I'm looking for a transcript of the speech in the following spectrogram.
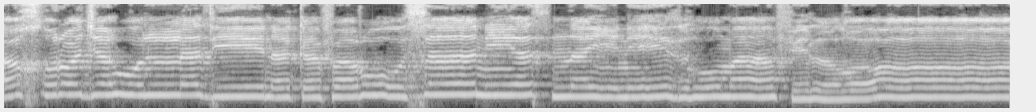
أخرجه الذين كفروا ثاني اثنين إذ هما في الغار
